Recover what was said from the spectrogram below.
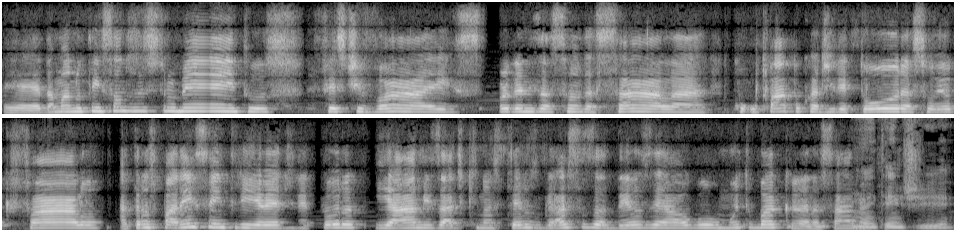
é, da manutenção dos instrumentos, festivais, organização da sala, o papo com a diretora, sou eu que falo. A transparência entre eu e a diretora e a amizade que nós temos, graças a Deus, é algo muito bacana, sabe? Não entendi.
